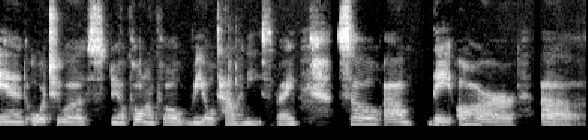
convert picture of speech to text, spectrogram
and or to a you know quote unquote real Taiwanese, right? So um, they are. Uh,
